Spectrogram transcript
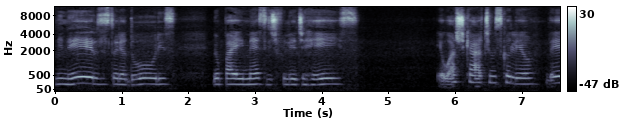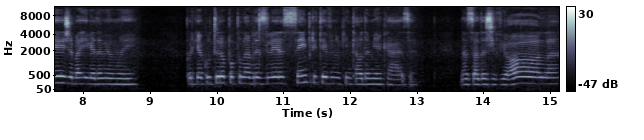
mineiros, historiadores, meu pai mestre de folia de reis. Eu acho que a arte me escolheu desde a barriga da minha mãe, porque a cultura popular brasileira sempre esteve no quintal da minha casa nas rodas de viola,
